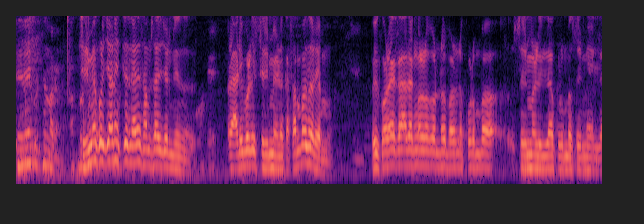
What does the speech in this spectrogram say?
സിനിമയെ കുറിച്ചാണ് പറയണം സിനിമയെക്കുറിച്ചാണ് ഇത്ര നേരം സംസാരിച്ചുകൊണ്ടിരുന്നത് ഒരു അടിപൊളി സിനിമയാണ്. സംഭവം അറിയാമോ? ഇപ്പൊ ഇപ്പോൾ ഈ കുറേ കാലങ്ങൾ കൊണ്ട് പറഞ്ഞ കുടുംബ സിനിമകളില്ല കുടുംബ സിനിമയില്ല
